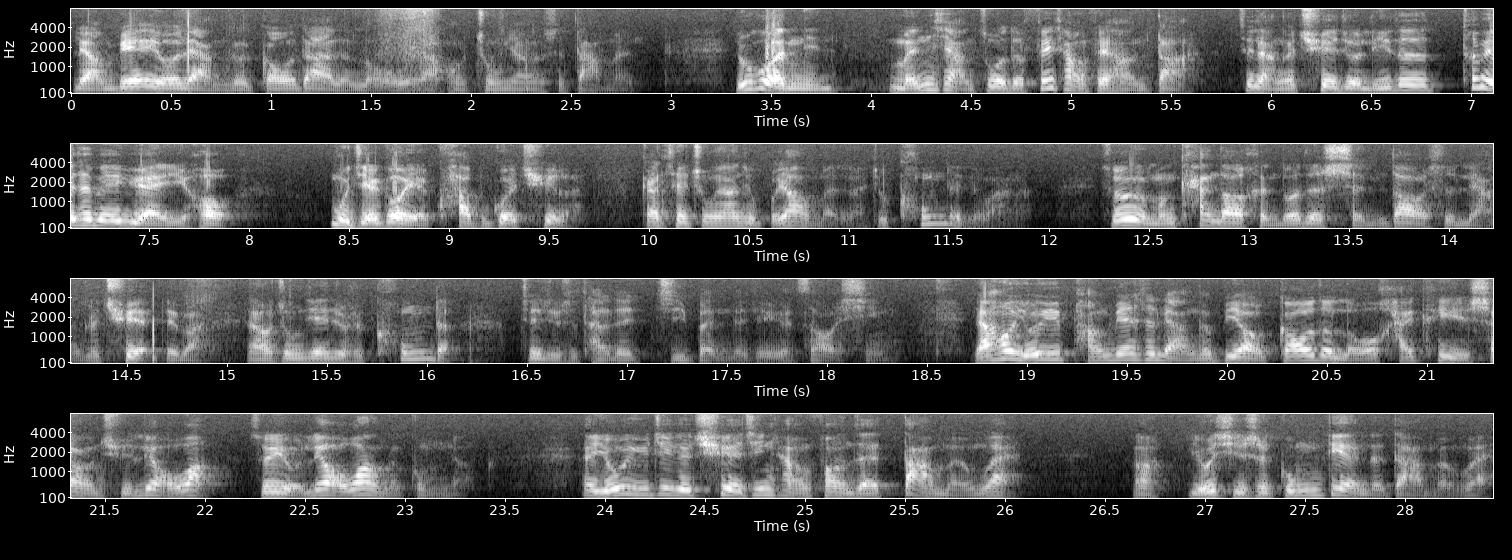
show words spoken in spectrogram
两边有两个高大的楼，然后中央是大门。如果你门想做的非常非常大，这两个阙就离得特别特别远，以后木结构也跨不过去了，干脆中央就不要门了，就空着就完了。所以我们看到很多的神道是两个阙，对吧？然后中间就是空的，这就是它的基本的这个造型。然后由于旁边是两个比较高的楼，还可以上去瞭望，所以有瞭望的功能。那由于这个阙经常放在大门外。啊，尤其是宫殿的大门外，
